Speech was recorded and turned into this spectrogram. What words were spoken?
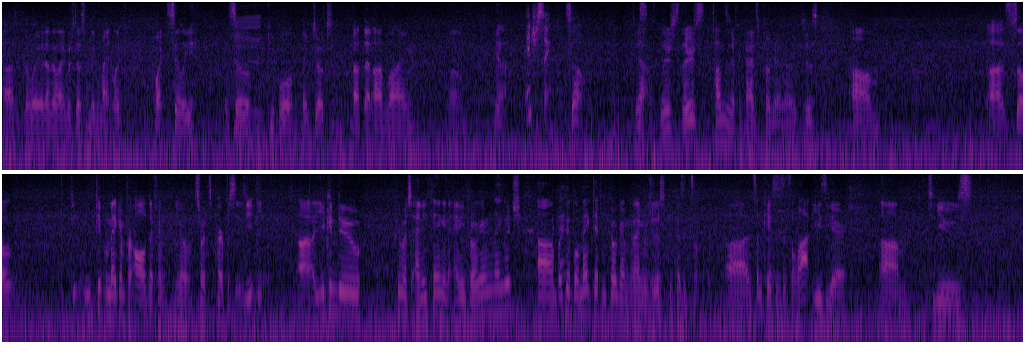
uh, the way another language does something might look quite silly, and so Mm. people make jokes about that online. Um, yeah, Interesting. so yeah, there's there's tons of different kinds of programming languages. Um, uh, so pe- people make them for all different you know sorts of purposes. You, you- uh, you can do pretty much anything in any programming language, um, but people make different programming languages because it's uh, in some cases it's a lot easier um, to use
